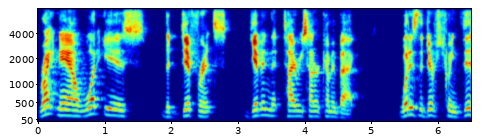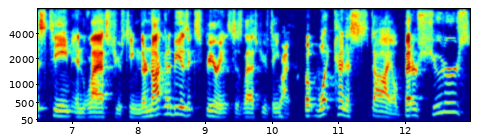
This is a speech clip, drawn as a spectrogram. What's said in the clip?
right now, what is the difference given that Tyrese Hunter coming back? What is the difference between this team and last year's team? They're not going to be as experienced as last year's team, right. but what kind of style? Better shooters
